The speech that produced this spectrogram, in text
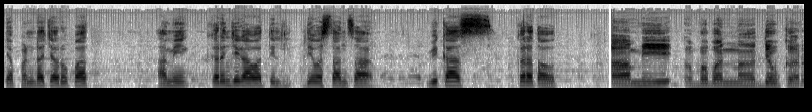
त्या फंडाच्या रूपात आम्ही करंजी गावातील देवस्थानचा विकास करत आहोत. मी बबन देवकर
